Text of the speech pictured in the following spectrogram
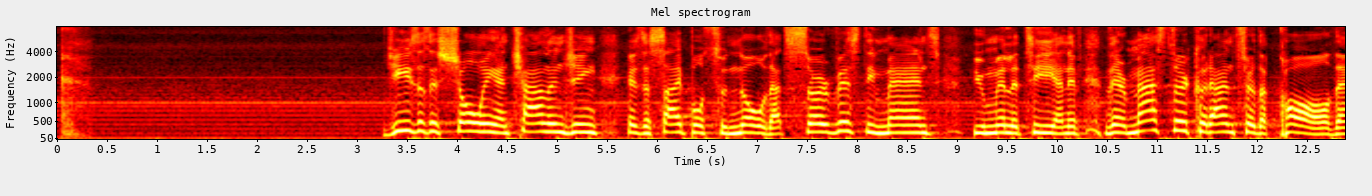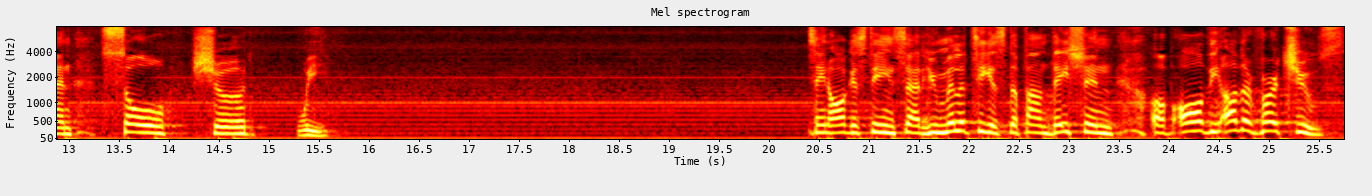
Jesus is showing and challenging his disciples to know that service demands humility, and if their master could answer the call, then so should we. St. Augustine said, Humility is the foundation of all the other virtues.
